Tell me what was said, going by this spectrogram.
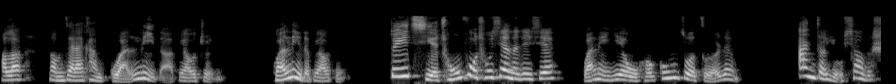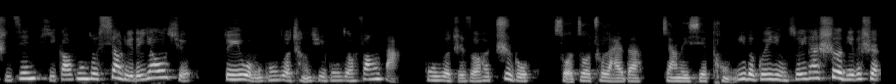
好了，那我们再来看管理的标准。管理的标准对于企业重复出现的这些管理业务和工作责任，按照有效的时间提高工作效率的要求，对于我们工作程序、工作方法。工作职责和制度所做出来的这样的一些统一的规定，所以它涉及的是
